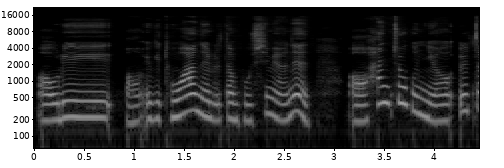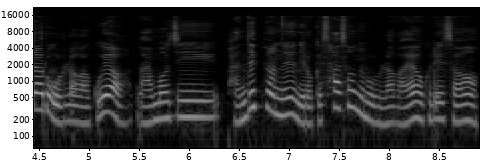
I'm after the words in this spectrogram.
어, 우리 어, 여기 도안을 일단 보시면은 어, 한쪽은요 일자로 올라가고요. 나머지 반대편은 이렇게 사선으로 올라가요. 그래서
